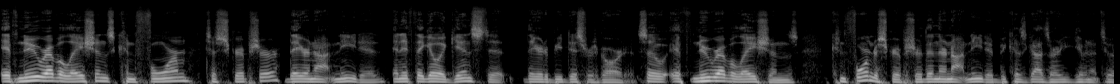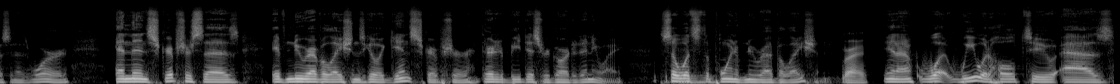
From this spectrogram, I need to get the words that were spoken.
if new revelations conform to scripture, they are not needed. And if they go against it, they are to be disregarded. So if new revelations conform to scripture, then they're not needed because God's already given it to us in his word. And then scripture says if new revelations go against scripture, they're to be disregarded anyway. So what's the mm-hmm. point of new revelation? Right. You know, what we would hold to as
